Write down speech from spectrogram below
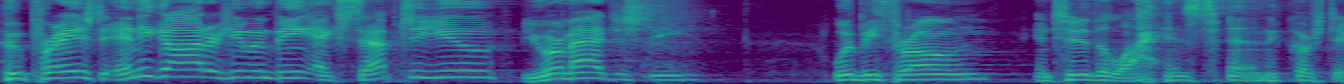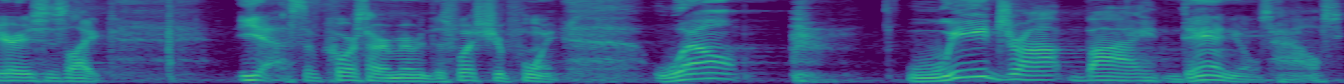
who prays to any God or human being except to you, your majesty, would be thrown into the lion's den? Of course, Darius is like, Yes, of course I remember this. What's your point? Well, we dropped by Daniel's house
